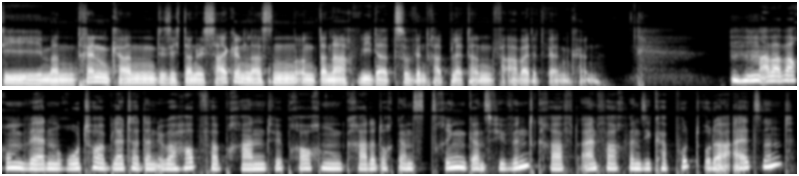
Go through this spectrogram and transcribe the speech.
die man trennen kann, die sich dann recyceln lassen und danach wieder zu Windradblättern verarbeitet werden können. Mhm, aber warum werden Rotorblätter denn überhaupt verbrannt? Wir brauchen gerade doch ganz dringend ganz viel Windkraft, einfach wenn sie kaputt oder alt sind.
